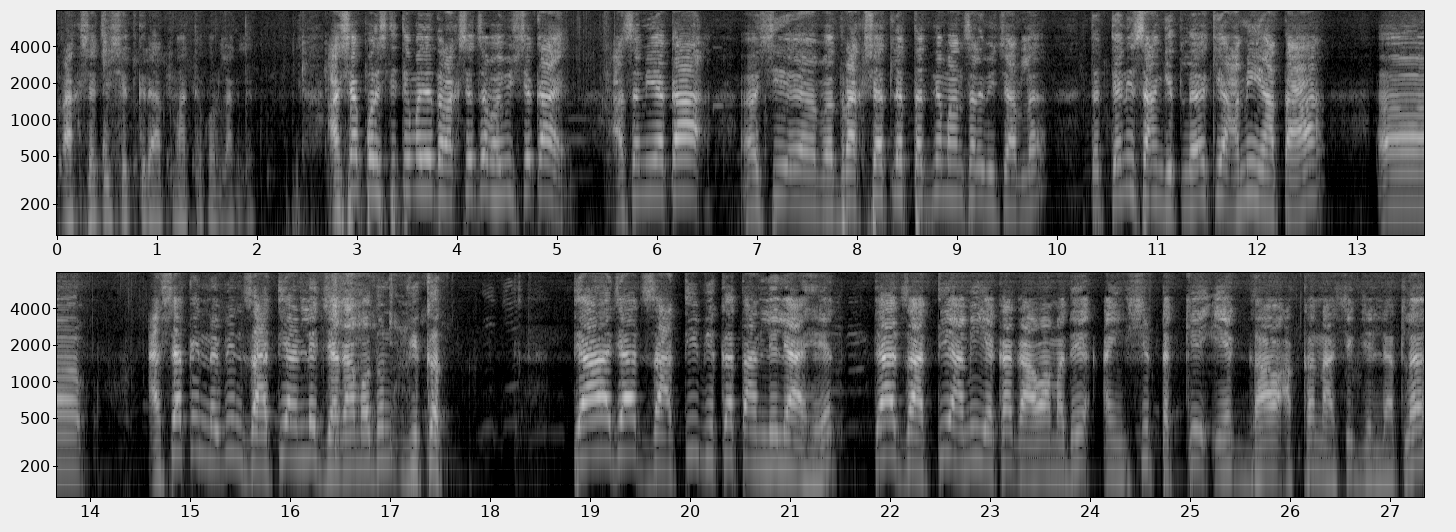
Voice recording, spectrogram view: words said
द्राक्षाचे शेतकरी आत्महत्या करू लागले अशा परिस्थितीमध्ये द्राक्षाचं भविष्य काय? असं मी एका शी शि द्राक्षातल्या तज्ज्ञ माणसाला विचारलं. तर त्यांनी सांगितलं की आम्ही आता अशा काही नवीन जाती आणल्या जगामधून विकत. त्या ज्या जाती विकत आणलेल्या आहेत त्या जाती आम्ही एका गावामध्ये ऐंशी टक्के एक गाव अख्खं नाशिक जिल्ह्यातलं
